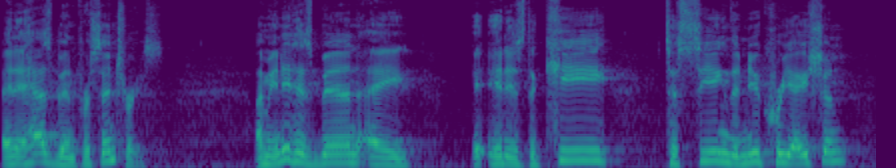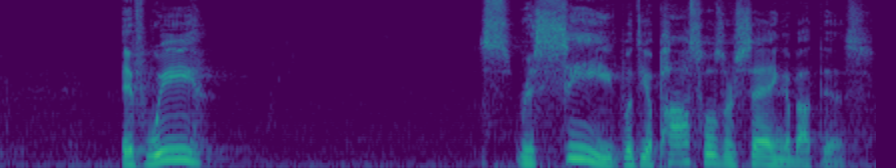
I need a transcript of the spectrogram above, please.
And it has been for centuries. I mean, it has been a, it is the key to seeing the new creation. If we receive what the apostles are saying about this,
